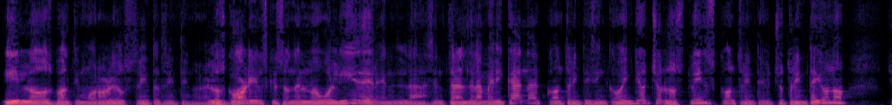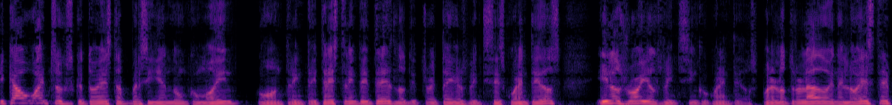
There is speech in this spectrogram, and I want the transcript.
y los Baltimore Orioles 30-39. Los Guardians, que son el nuevo líder en la central de la Americana, con 35-28, los Twins con 38-31, Chicago White Sox, que todavía está persiguiendo un comodín con 33-33, los Detroit Tigers 26-42 y los Royals 25-42. Por el otro lado, en el oeste,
